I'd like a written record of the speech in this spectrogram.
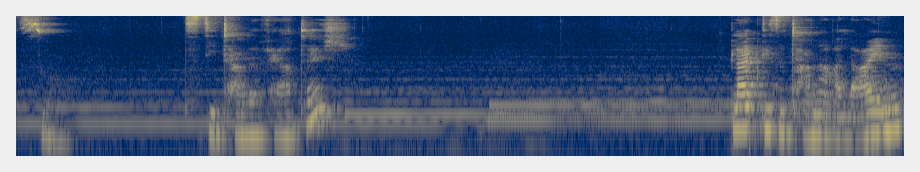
So, ist die Tanne fertig. Bleibt diese Tanne allein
